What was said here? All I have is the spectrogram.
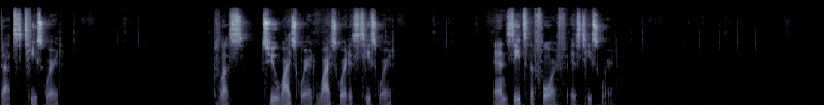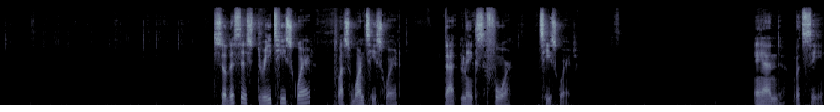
that's t squared, plus 2y squared, y squared is t squared, and z to the fourth is t squared. So this is 3t squared plus 1t squared. That makes 4t squared. And let's see.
